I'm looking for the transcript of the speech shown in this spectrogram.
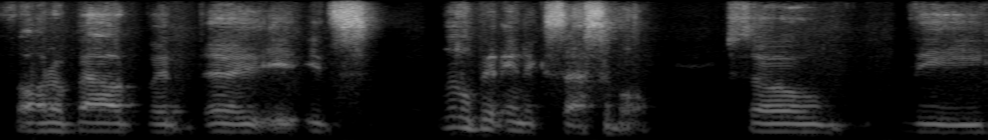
thought about, but uh, it, it's a little bit inaccessible. So the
